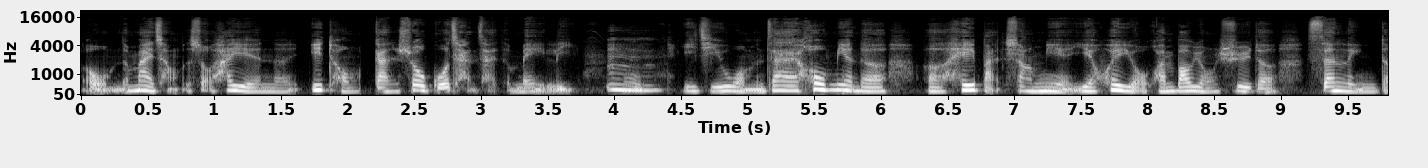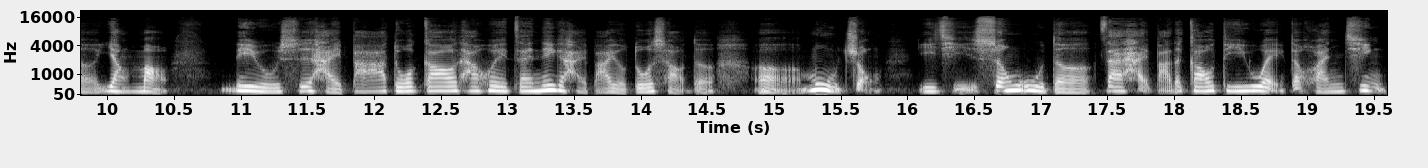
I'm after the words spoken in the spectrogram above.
呃我们的卖场的时候，他也能一同感受国产材的魅力。嗯，嗯，以及我们在后面的呃黑板上面也会有环保永续的森林的样貌。例如是海拔多高，它会在那个海拔有多少的呃木种，以及生物的在海拔的高低位的环境，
